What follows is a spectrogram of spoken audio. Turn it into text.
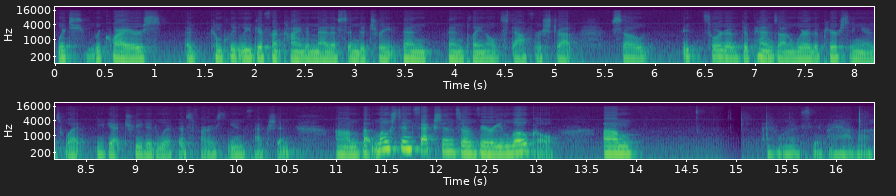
which requires a completely different kind of medicine to treat than, than plain old staph or strep. So it sort of depends on where the piercing is, what you get treated with as far as the infection. Um, but most infections are very local. Um, I want to see if I have a...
